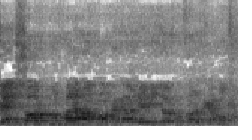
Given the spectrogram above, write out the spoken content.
তেওঁক চিকিউৰিটি বাওঁ চাইডত জেন্সৰ কোনফালে হাওঁফাওঁ থাকে আৰু লেডিজৰ কোনফালে থাকে হাওঁফাওঁ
